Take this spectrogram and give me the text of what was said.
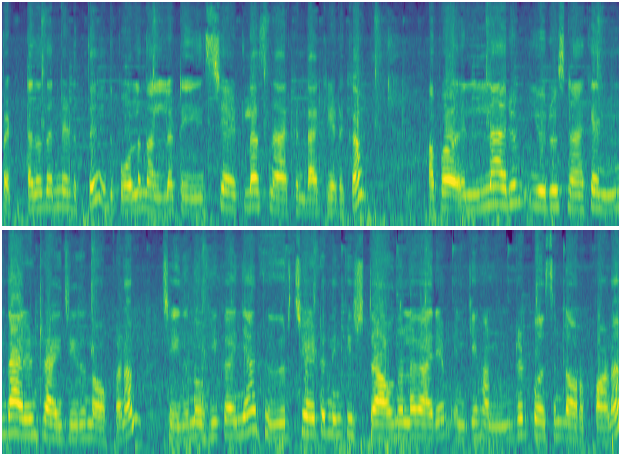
പെട്ടെന്ന് തന്നെ എടുത്ത് ഇതുപോലെ നല്ല ടേസ്റ്റി ആയിട്ടുള്ള സ്നാക്ക് ഉണ്ടാക്കിയെടുക്കാം. അപ്പോൾ എല്ലാവരും ഈ ഒരു സ്നാക്ക് എന്തായാലും ട്രൈ ചെയ്ത് നോക്കണം. ചെയ്ത് നോക്കിക്കഴിഞ്ഞാൽ തീർച്ചയായിട്ടും നിങ്ങൾക്ക് ഇഷ്ടമാവുന്നുള്ള കാര്യം എനിക്ക് ഹൺഡ്രഡ് പെർസെന്റ് ഉറപ്പാണ്.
